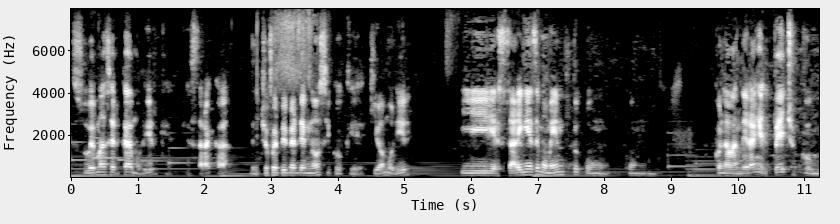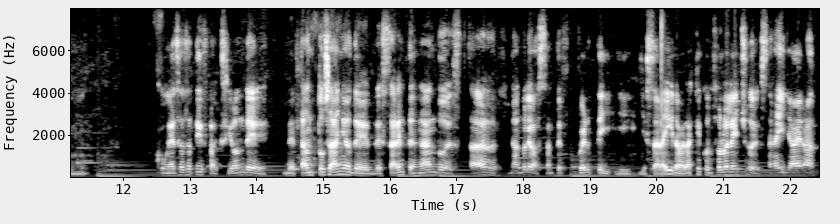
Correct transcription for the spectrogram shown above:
estuve más cerca de morir que, estar acá. De hecho fue el primer diagnóstico que, que, iba a morir. Y estar en ese momento con, con, la bandera en el pecho, con, con esa satisfacción de, de tantos años de, estar entrenando, de estar dándole bastante fuerte y, y estar ahí. La verdad que con solo el hecho de estar ahí ya era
